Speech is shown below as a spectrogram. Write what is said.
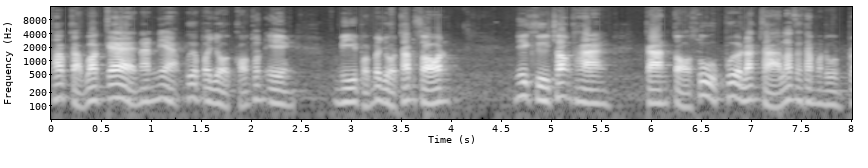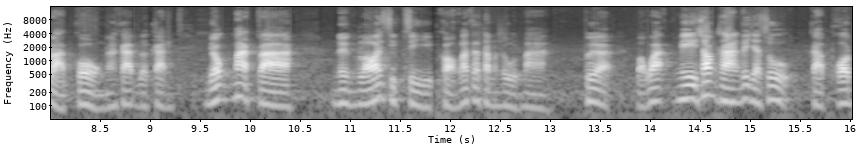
เท่ากับว่าแก้นั้นเนี่ยเพื่อประโยชน์ของตนเอง มีผลประโยชน์ทับซ้อน นี่คือช่องทางการต่อสู้เพื่อรักษารัฐธรรมนูญปราบโกงนะครับโดยการยกมาตรา 114 ของรัฐธรรมนูญมา เพื่อบอกว่ามีช่องทางที่จะสู้กับคน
